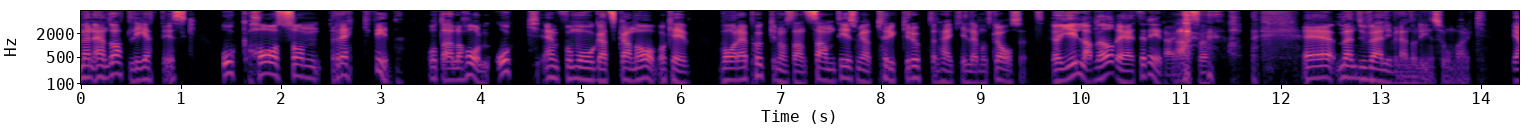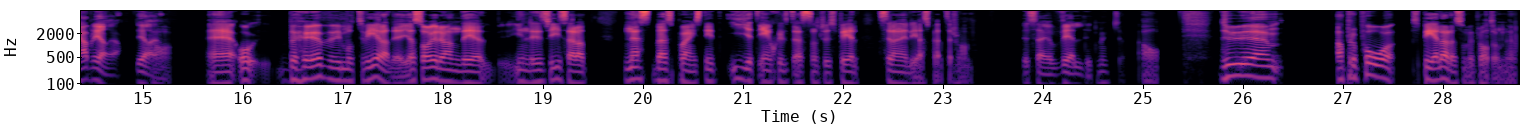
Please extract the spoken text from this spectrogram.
men ändå atletisk och har sån räckvidd åt alla håll och en förmåga att skanna av. Okej, var är pucken någonstans? Samtidigt som jag trycker upp den här killen mot glaset. Jag gillar nördigheten i dig. Alltså. Eh, men du väljer väl ändå Linus Omark? ja, men det gör jag. Det gör jag. Ja. Eh, och behöver vi motivera det? Jag sa ju redan det inledningsvis här att näst bäst poängsnitt i ett enskilt SM-slutspel sedan Elias Pettersson. Det säger väldigt mycket. Du, eh, apropå spelare som vi pratar om nu,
